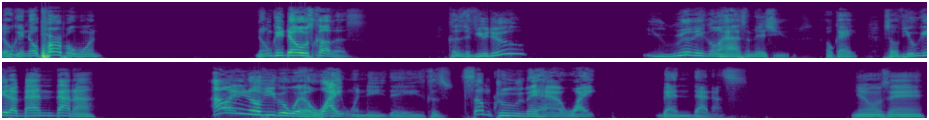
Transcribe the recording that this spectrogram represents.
Don't get no purple one. Don't get those colors. Because if you do, you really gonna have some issues. Okay? So if you get a bandana, I don't even know if you could wear a white one these days, because some crews may have white bandanas. You know what I'm saying?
